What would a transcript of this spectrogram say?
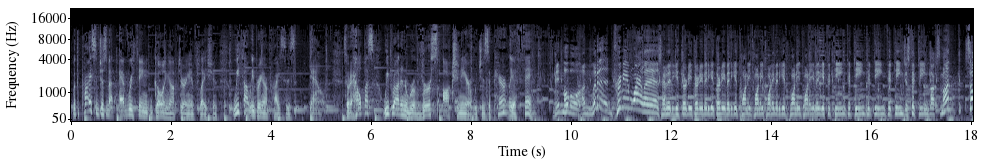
With the price of just about everything going up during inflation, we thought we'd bring our prices down. So to help us, we brought in a reverse auctioneer, which is apparently a thing. Mint Mobile unlimited premium wireless. Ready to get 30, 30, bit to get 30, bit to get 20, 20, 20, bit to get 20, 20, bit to get 15, 15, 15, 15 just 15 bucks a month. So,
